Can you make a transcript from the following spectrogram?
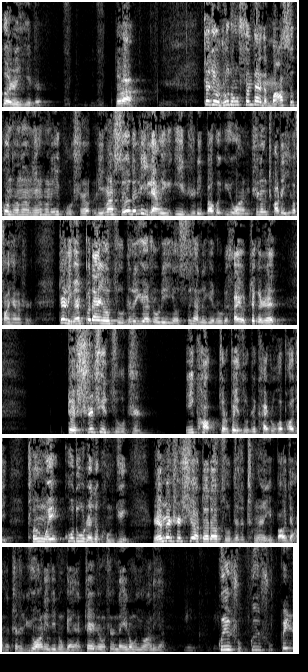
个人意志，对吧？这就如同分散的麻丝共同的凝成了一股绳，里面所有的力量与意志力，包括欲望力，只能朝着一个方向使。这里面不但有组织的约束力，有思想的约束力，还有这个人对失去组织依靠就是被组织开除和抛弃，成为孤独人的恐惧。人们是需要得到组织的承认与褒奖的，这是欲望力的一种表现。这种是哪种欲望力啊？归属，归属，被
